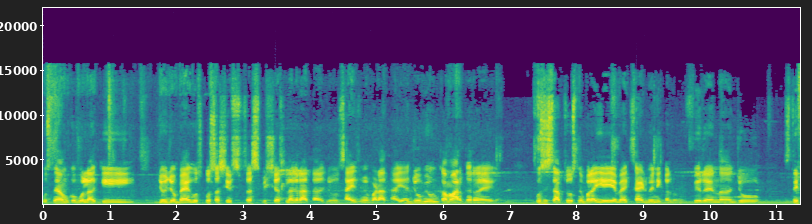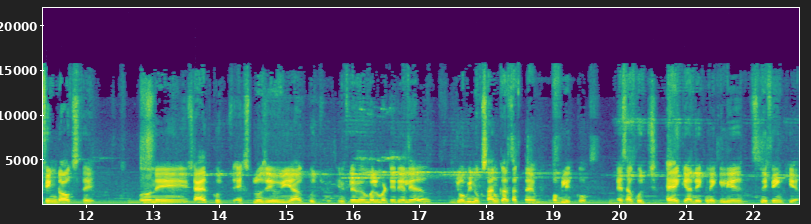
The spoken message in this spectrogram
उसने हमको बोला कि जो जो बैग उसको सस्पिशियस लग रहा था, जो साइज़ में बड़ा था या जो भी उनका मार्कर रहेगा, उस हिसाब से उसने बोला, ये ये बैग साइड में निकालो। फिर है ना, जो स्निफिंग डॉग्स थे, उन्होंने शायद कुछ एक्सप्लोजिव या कुछ इन्फ्लेमेबल मटेरियल या जो भी नुकसान कर सकता है पब्लिक को, ऐसा कुछ है क्या देखने के लिए स्निफिंग किया?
